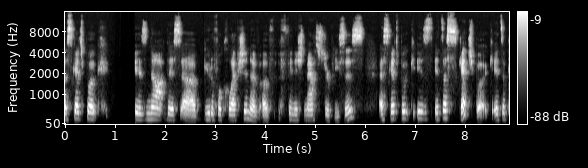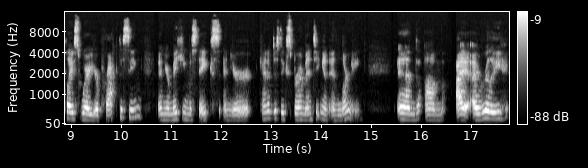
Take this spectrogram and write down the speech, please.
a sketchbook is not this uh, beautiful collection of, of finished masterpieces a sketchbook is it's a sketchbook. It's a place where you're practicing and you're making mistakes and you're kind of just experimenting and, and learning. And um, I, I really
